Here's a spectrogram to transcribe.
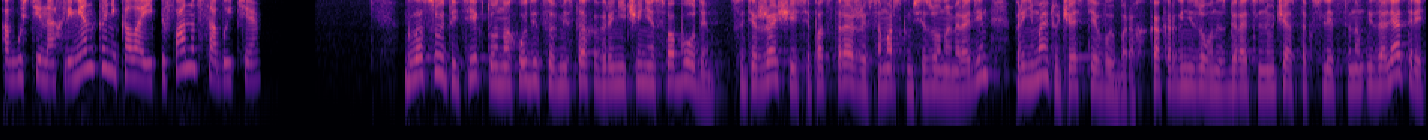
Августина Охременко, Николай Епифанов. События. Голосуют и те, кто находится в местах ограничения свободы. Содержащиеся под стражей в Самарском СИЗО номер один принимают участие в выборах. Как организован избирательный участок в следственном изоляторе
